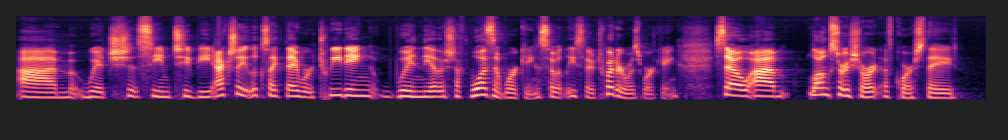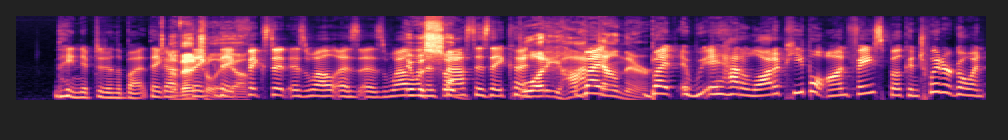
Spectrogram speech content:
um, which seemed to be actually it looks like they were tweeting when the other stuff wasn't working, so at least their Twitter was working. So um, long story short, of course they. They nipped it in the butt. They got Eventually, they, they yeah. fixed it as well as as well It and was as so fast as they could. bloody hot But- down there. But it, it had a lot of people on Facebook and Twitter going,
